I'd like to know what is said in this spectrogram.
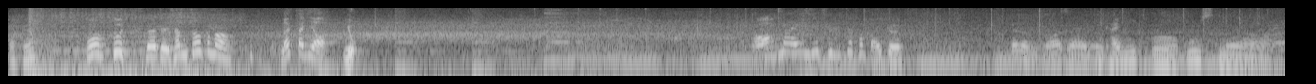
Okay. Ja, gut, Leute, ich habe ein Tor gemacht. Läuft bei dir. Jo. Oh nein, jetzt bin ich da vorbeigehüpft. Kann doch nicht wahr sein. Und kein Nitro Boost mehr.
